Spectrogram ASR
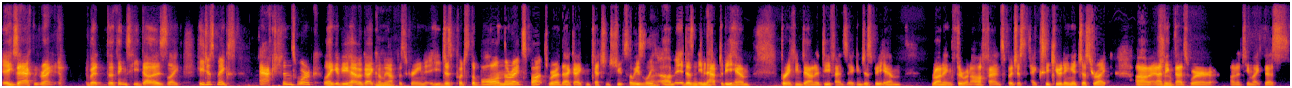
Exactly right. But the things he does, like he just makes actions work. Like if you have a guy coming mm-hmm. off the screen, he just puts the ball in the right spots where that guy can catch and shoot so easily. Right. Um, it doesn't even have to be him breaking down a defense. It can just be him running through an offense, but just executing it just right. Um, and I think that's where on a team like this,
